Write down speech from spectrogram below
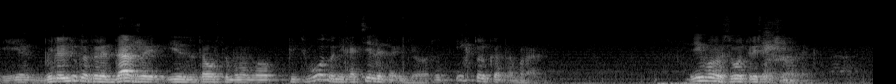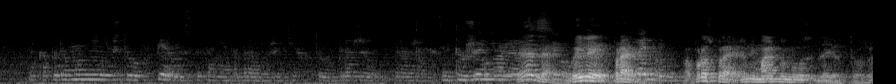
И были люди, которые даже из-за того, чтобы надо было пить воду, не хотели так делать. Вот их только отобрали. Их было всего 300 человек. Так, а по тому мнению, что в первом испытании отобрали уже тех, кто дрожил. Это уже не Да, да, были правильно. Вопрос правильный, Мальбим его задает тоже.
